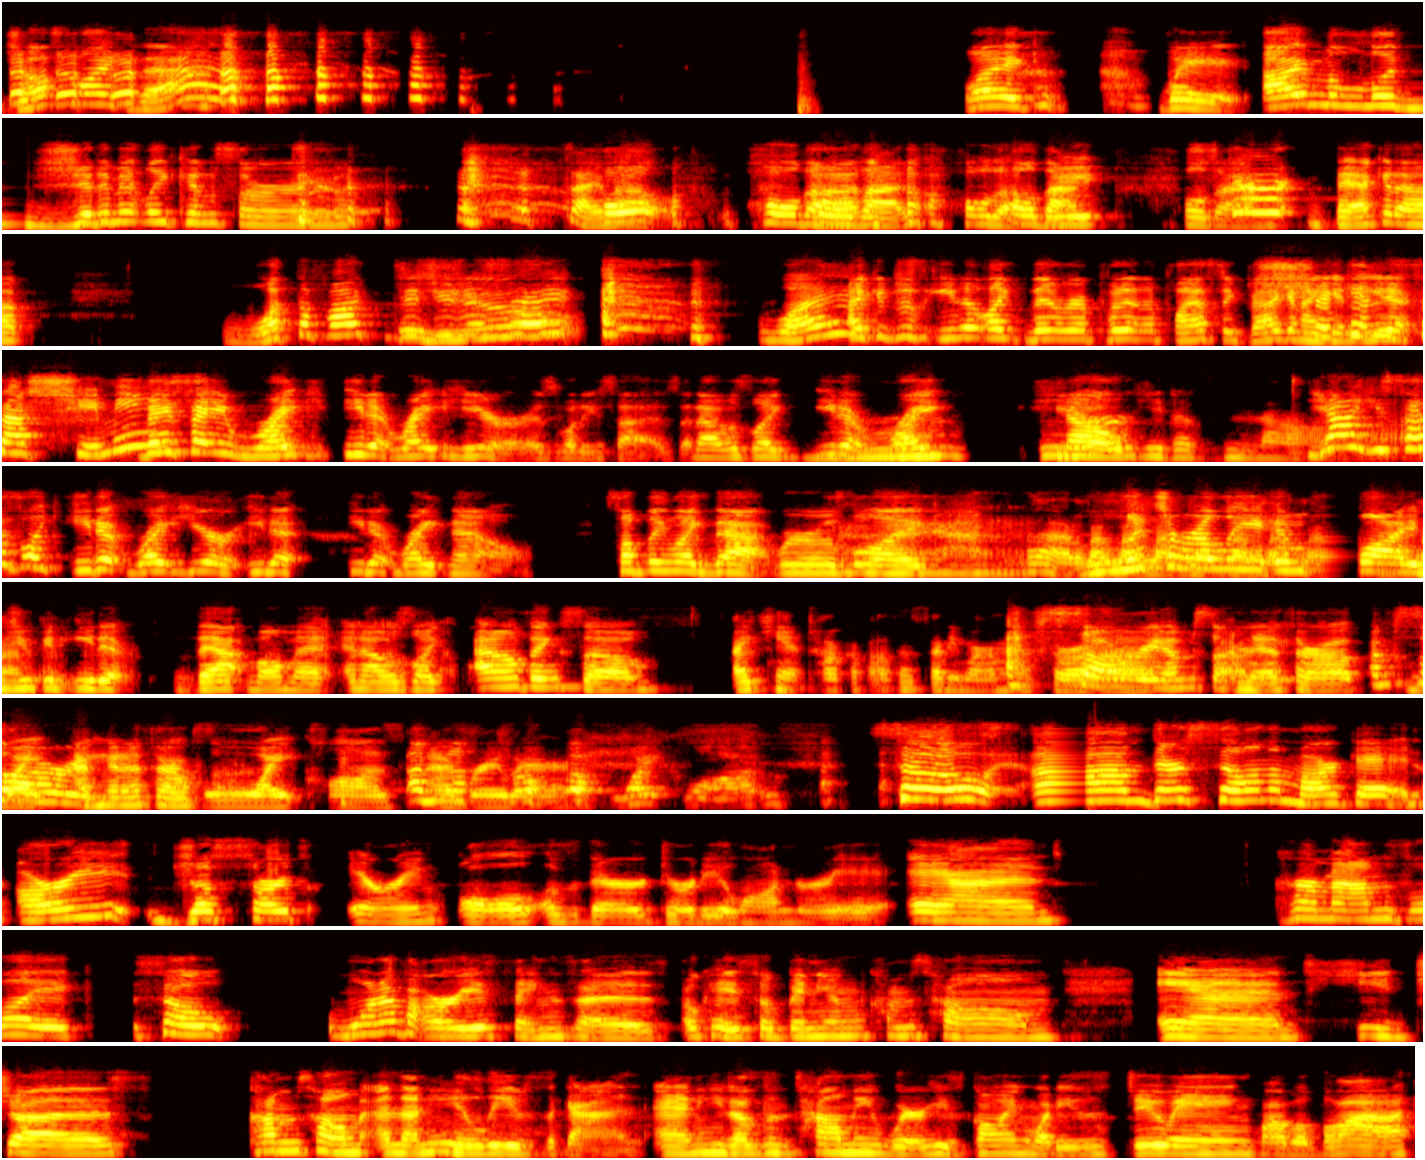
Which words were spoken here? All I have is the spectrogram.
just like that? Like, Wait. I'm legitimately concerned. Time Hold- out. Hold on. Hold on. Hold on. Hold on. Wait. Hold on. Back it up. What the fuck did, Did you, just say? What? I could just eat it like they were put it in a plastic bag and I Chicken can eat it. sashimi? They say right eat it right here is what he says. And I was like, eat it right Mm, here. No, he does not. Yeah, he says like eat it right here, eat it, eat it right now. Something like that, where it was like literally implied you could eat it that moment. And I was like, I don't think so. I can't talk about this anymore. I'm, gonna I'm throw sorry, Up. I'm sorry. I'm gonna throw up. I'm white- sorry. I'm gonna throw I'm up sorry. white claws everywhere. white claws. So um they're still in the market and Ari just starts airing all of their dirty laundry. And her mom's like, so one of Ari's things is okay, so Binyam comes home and he just comes home and then he leaves again and he doesn't tell me where he's going, what he's doing, blah blah blah.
